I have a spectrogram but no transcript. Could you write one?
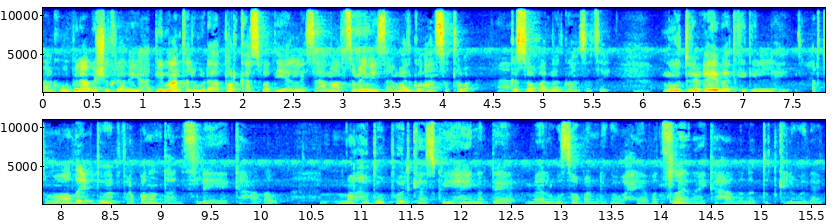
aan kugu bilaabo shukri adiga. Haddii maanta lagu dhaha podcast baad yeelanaysa ama aad samaynaysa ama aad go'aansatoba ka soo qaad inaad go'aansatay. Mawduucee baad ka geli lahayd. Horta mawaadiicdu way fara badan tahan is leeyahay ka hadal. Mar hadduu podcastku yahayna dee meel lagu soo bandhigo waxyaabad isleedahay ka hadala dadka la wadaag.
